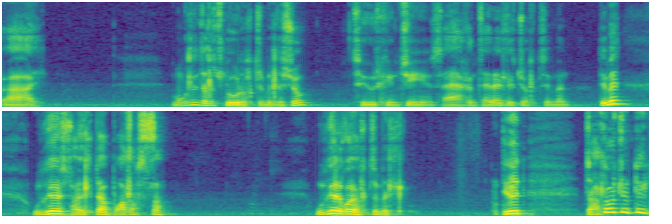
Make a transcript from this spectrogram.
аа Монголын залуучууд өөр болсон байлаа шүү. Цэвэрхэн чинь сайхан царайлагч болсон юм байна. Тийм ээ? Үнэхээр соёлтой боловсон. Үнэхээр гоё болсон байл. Тэгэд залуучуудыг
